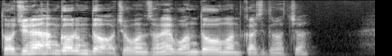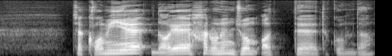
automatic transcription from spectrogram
더준의 한 걸음 더 조원선의 원더우먼까지 들었죠. 자 거미의 너의 하루는 좀 어때 듣고 옵니다.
